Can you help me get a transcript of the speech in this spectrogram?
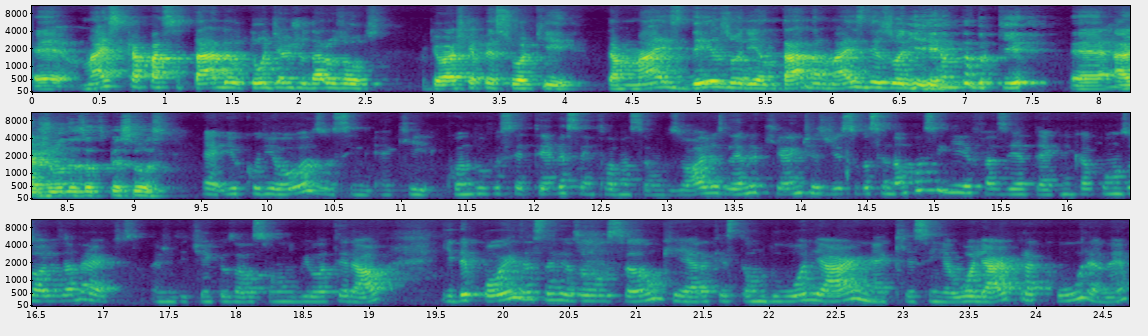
é, mais capacitado eu tô de ajudar os outros. Porque eu acho que a pessoa que está mais desorientada, mais desorienta do que é, ajuda as outras pessoas. É, e o curioso, assim, é que quando você teve essa inflamação dos olhos, lembra que antes disso você não conseguia fazer a técnica com os olhos abertos. A gente tinha que usar o som bilateral. E depois dessa resolução, que era a questão do olhar, né? Que assim, é o olhar para a cura, né?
